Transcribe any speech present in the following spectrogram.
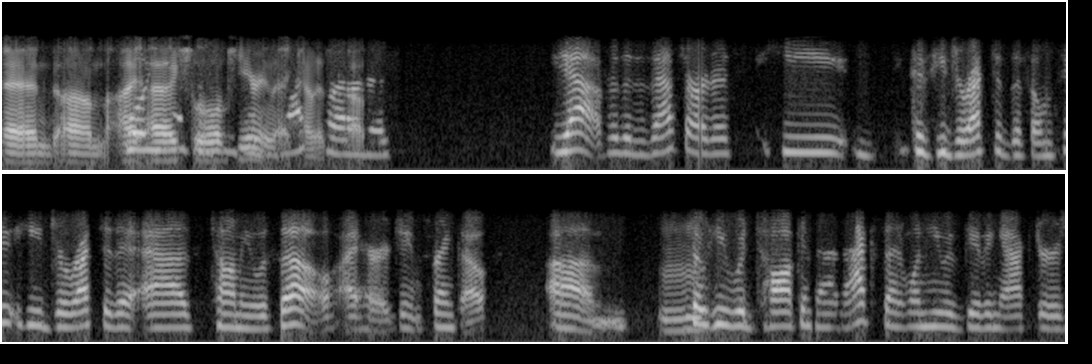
And um I, Well, I yeah, actually love hearing that kind of stuff. artist- Yeah, for the disaster artist, he because he directed the film too. He directed it as Tommy Wiseau. I heard James Franco. Um, Mhm. so he would talk in that accent when he was giving actors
